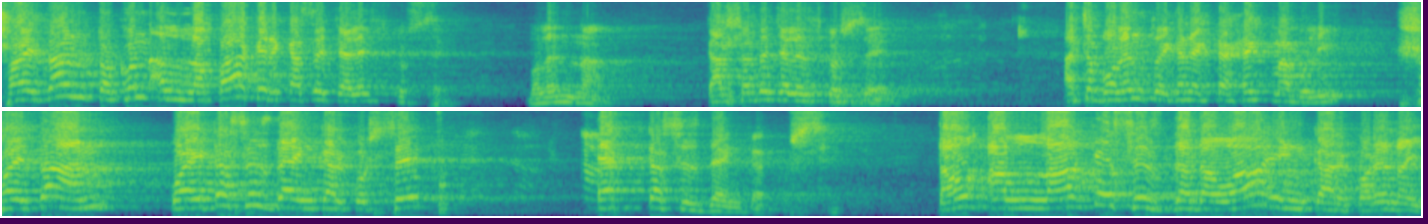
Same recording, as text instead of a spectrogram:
শয়তান তখন আল্লাহ পাকের কাছে চ্যালেঞ্জ করছে। বলেন না, কার সাথে চ্যালেঞ্জ করছে? আচ্ছা বলেন তো এখানে একটা হেকমা বলি। শয়তান কয়টা সেজদা ইনকার করছে? একটা সেজদা ইনকার করছে। তাও আল্লাহকে সেজদা দেওয়া ইনকার করে নাই।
